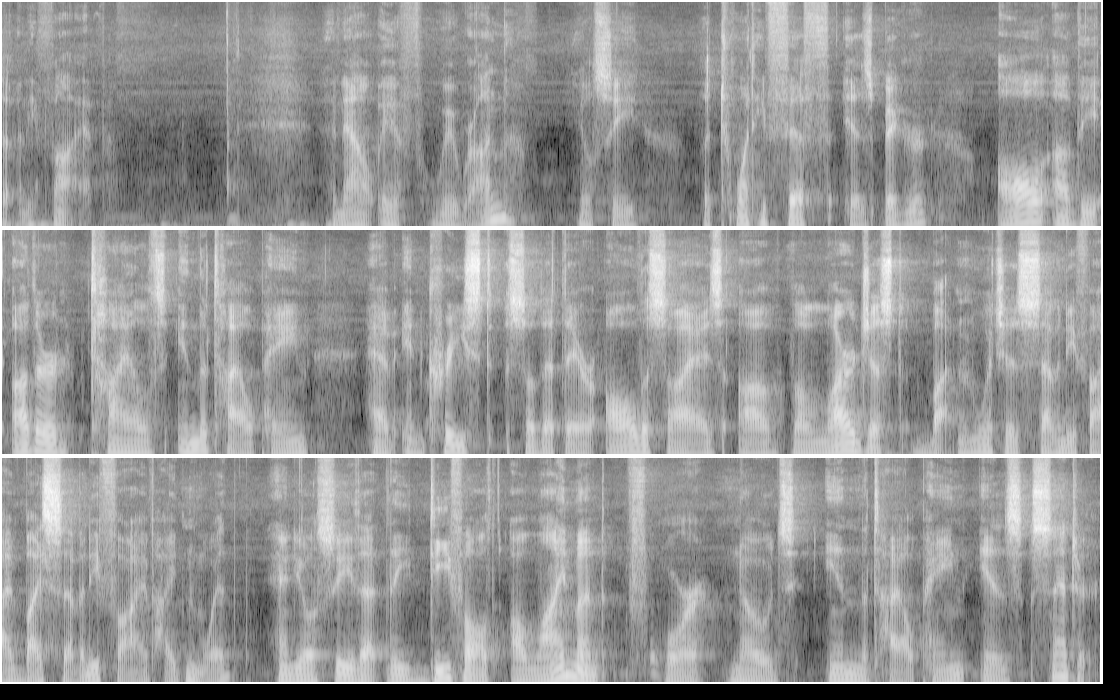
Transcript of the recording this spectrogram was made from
Seventy-five. And now if we run, you'll see the 25th is bigger. All of the other tiles in the tile pane have increased so that they are all the size of the largest button, which is 75 by 75 height and width. And you'll see that the default alignment for nodes in the tile pane is center.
